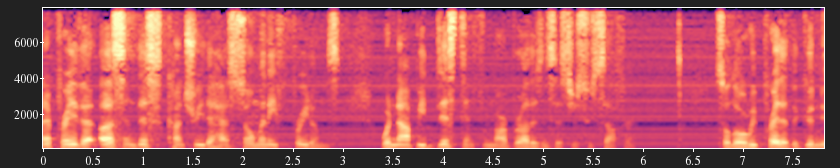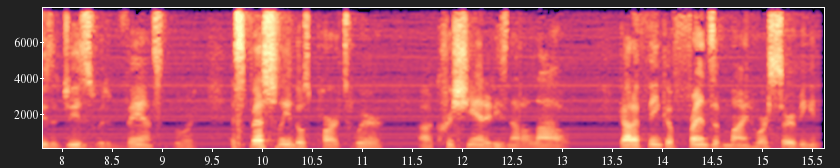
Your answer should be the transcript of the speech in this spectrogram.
And I pray that us in this country that has so many freedoms would not be distant from our brothers and sisters who suffer. So, Lord, we pray that the good news of Jesus would advance, Lord, especially in those parts where uh, Christianity is not allowed. God, I think of friends of mine who are serving in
